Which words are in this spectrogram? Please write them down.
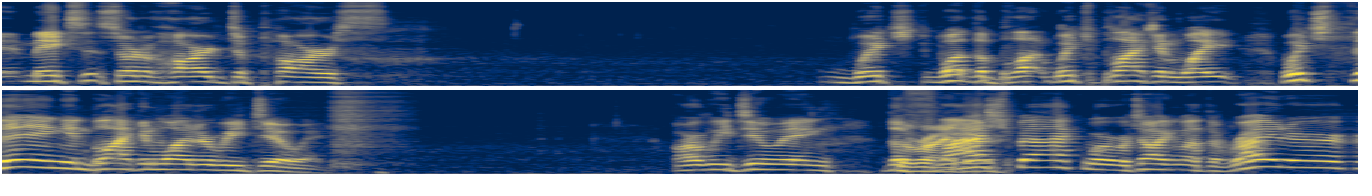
it makes it sort of hard to parse which what the bla- which black and white which thing in black and white are we doing are we doing the, The flashback where we're talking about the writer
